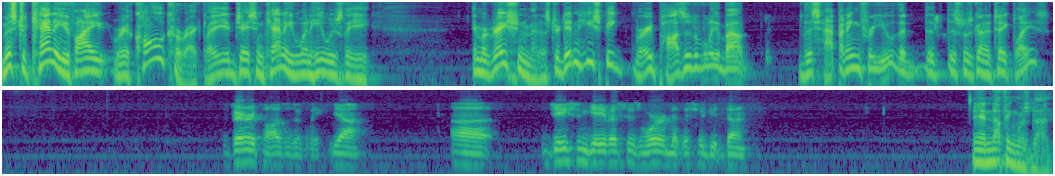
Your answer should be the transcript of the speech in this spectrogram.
Mr. Kenney, if I recall correctly, Jason Kenney, when he was the immigration minister, didn't he speak very positively about this happening for you, that, that this was going to take place? Very positively, yeah. Uh, Jason gave us his word that this would get done. And nothing was done.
